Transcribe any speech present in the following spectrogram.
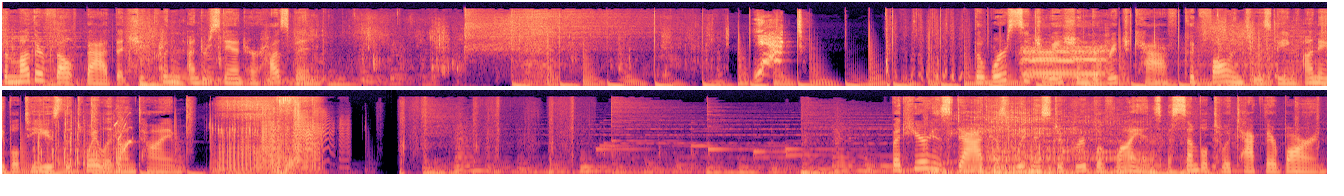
The mother felt bad that she couldn't understand her husband. The worst situation the rich calf could fall into is being unable to use the toilet on time. But here his dad has witnessed a group of lions assembled to attack their barn.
